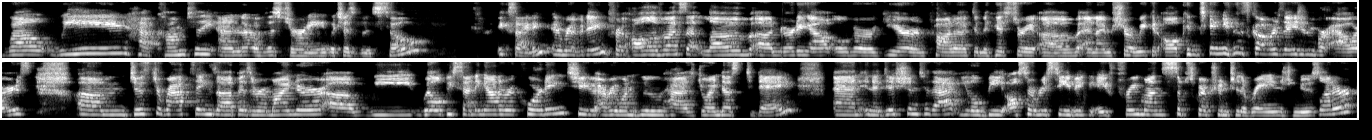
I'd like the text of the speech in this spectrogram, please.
Well, we have come to the end of this journey, which has been so exciting and riveting for all of us that love uh, nerding out over gear and product and the history of. And I'm sure we could all continue this conversation for hours. Um, just to wrap things up, as a reminder, uh, we will be sending out a recording to everyone who has joined us today. And in addition to that, you'll be also receiving a free month subscription to the Range newsletter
